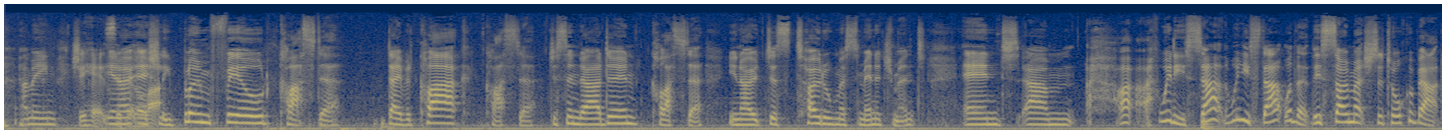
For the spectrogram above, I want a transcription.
I mean, she has. You know, Ashley Bloomfield cluster, David Clark cluster, Jacinda Ardern cluster. You know, just total mismanagement. And um, I, where do you start? Where do you start with it? There's so much to talk about.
